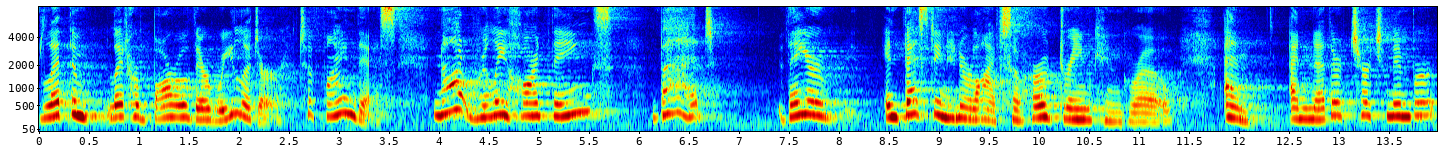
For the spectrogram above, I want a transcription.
Let them let her borrow their realtor to find this. Not really hard things, but they are investing in her life so her dream can grow. And another church member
